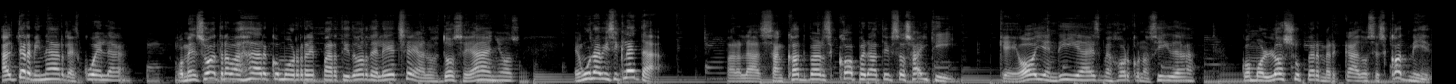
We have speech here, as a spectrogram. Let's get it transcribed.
Al terminar la escuela, comenzó a trabajar como repartidor de leche a los 12 años en una bicicleta para la St. Cuthbert's Cooperative Society, que hoy en día es mejor conocida como los supermercados Scottmead,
